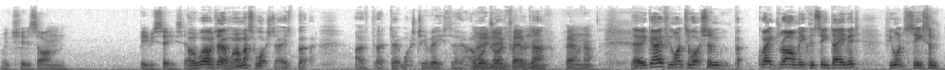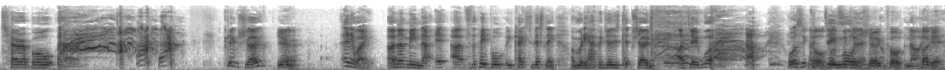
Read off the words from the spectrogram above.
which is on BBC. So Oh, well I- done. Well, I must watch those, but I, I don't watch TV, so I No, will try no, and track fair enough. down. Fair enough. There we go. If you want to watch some p- great drama, you can see David. If you want to see some terrible clip show, Yeah. anyway, I don't mean that. It, uh, for the people, in case they're listening, I'm really happy doing these clip shows. I do more. What's it I called? do What's the more clip show called? No Plug idea. it.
